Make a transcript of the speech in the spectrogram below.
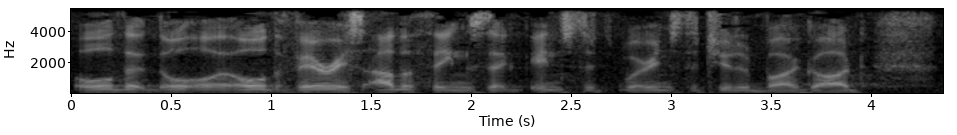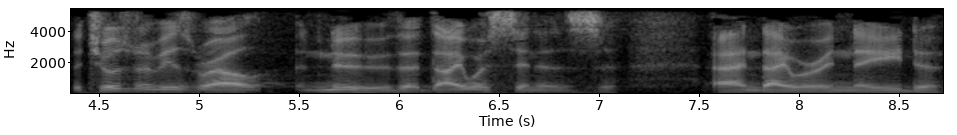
all the, all, all the various other things that insti- were instituted by God, the children of Israel knew that they were sinners and they were in need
